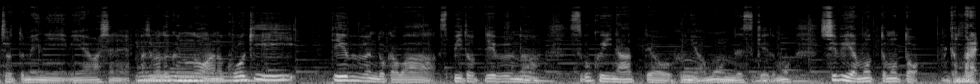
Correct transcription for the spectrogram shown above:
ちょっと目に見えましたね。橋本君のあの攻撃っていう部分とかはスピードっていう部分はすごくいいなっていうふうには思うんですけれども守備はもっともっと頑張れ。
